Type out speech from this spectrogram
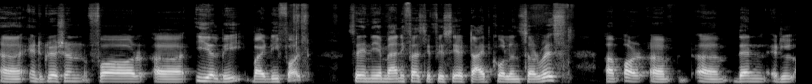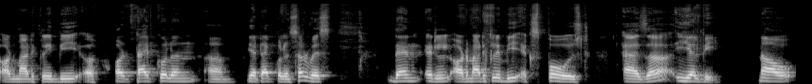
uh, integration for uh, ELB by default. So in your manifest, if you say type colon service, um, or um, um, then it'll automatically be uh, or type colon um, yeah type colon service, then it'll automatically be exposed as a ELB. Now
